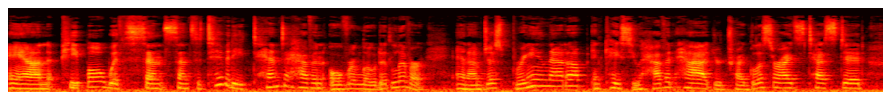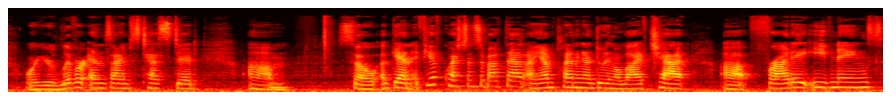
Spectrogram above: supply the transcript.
And people with sense sensitivity tend to have an overloaded liver. And I'm just bringing that up in case you haven't had your triglycerides tested or your liver enzymes tested. Um, so, again, if you have questions about that, I am planning on doing a live chat uh, Friday evenings.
